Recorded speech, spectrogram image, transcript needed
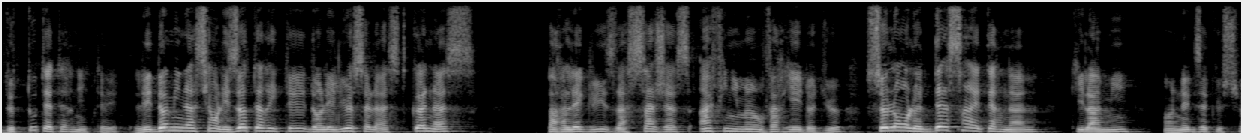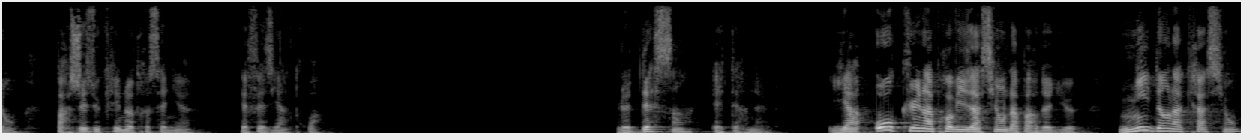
De toute éternité, les dominations, les autorités dans les lieux célestes connaissent par l'Église la sagesse infiniment variée de Dieu, selon le dessein éternel qu'il a mis en exécution par Jésus-Christ notre Seigneur. Éphésiens 3. Le dessein éternel. Il n'y a aucune improvisation de la part de Dieu, ni dans la création,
